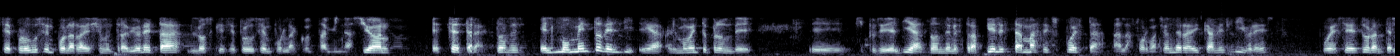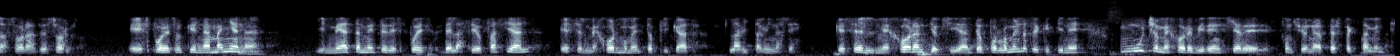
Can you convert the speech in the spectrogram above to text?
se producen por la radiación ultravioleta, los que se producen por la contaminación, etcétera. Entonces, el momento del día, el momento, perdón, de, eh, pues, del día donde nuestra piel está más expuesta a la formación de radicales libres, pues es durante las horas de sol. Es por eso que en la mañana, inmediatamente después del aseo facial, es el mejor momento aplicar la vitamina C, que es el mejor antioxidante, o por lo menos el que tiene mucho mejor evidencia de funcionar perfectamente.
